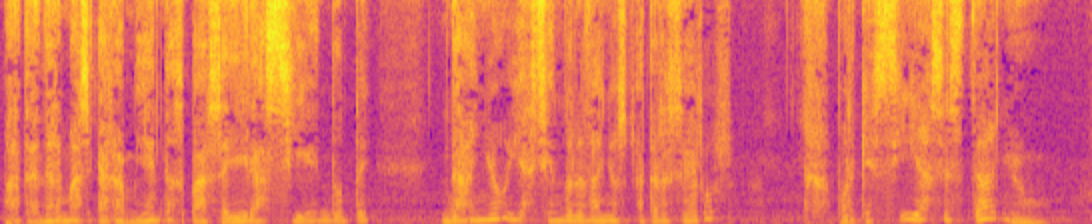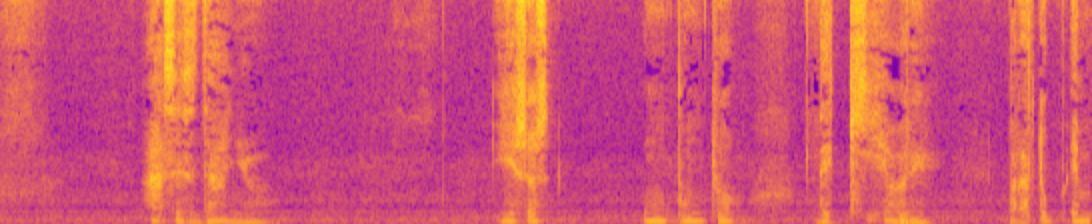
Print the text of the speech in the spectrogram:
para tener más herramientas para seguir haciéndote daño y haciéndole daños a terceros? Porque si haces daño, haces daño. Y eso es un punto de quiebre para tú em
